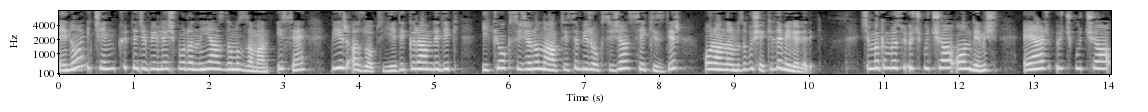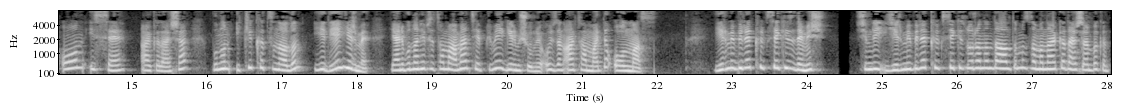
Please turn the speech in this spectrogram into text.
NO için kütlece birleşme oranını yazdığımız zaman ise 1 azot 7 gram dedik. 2 oksijen 16 ise 1 oksijen 8'dir. Oranlarımızı bu şekilde belirledik. Şimdi bakın burası 3,5'a 10 demiş. Eğer 3,5'a 10 ise arkadaşlar bunun 2 katını alın 7'ye 20. Yani bunların hepsi tamamen tepkimeye girmiş oluyor. O yüzden artan madde olmaz. 21'e 48 demiş. Şimdi 21'e 48 oranında aldığımız zaman arkadaşlar bakın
